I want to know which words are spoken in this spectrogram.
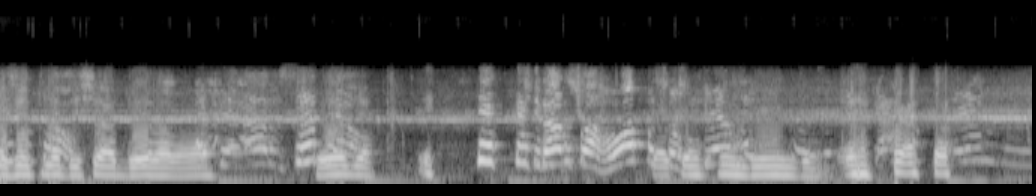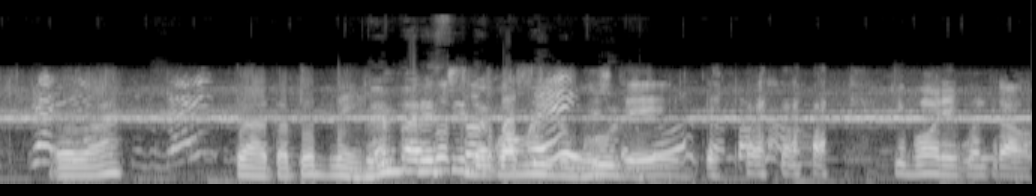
A gente vai deixar a dela lá. Tiraram você, Olha, Tiraram sua roupa, tá seus pelos. confundindo. Olá. Tá, tá tudo bem. Bem parecida com a mãe do Guto. Gostei. que bom reencontrá-la.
